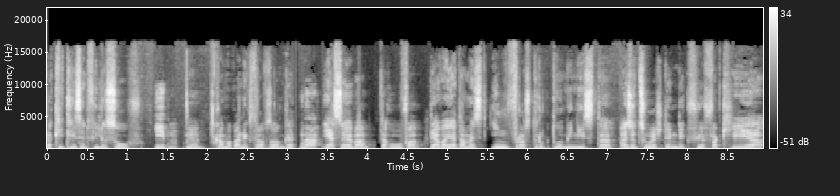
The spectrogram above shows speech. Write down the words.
der Kickel ist ein Philosoph. Eben. Ja, kann man gar nichts drauf sagen, gell? Na. Er selber, der Hofer, der war ja damals Infrastrukturminister, also zuständig für Verkehr.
